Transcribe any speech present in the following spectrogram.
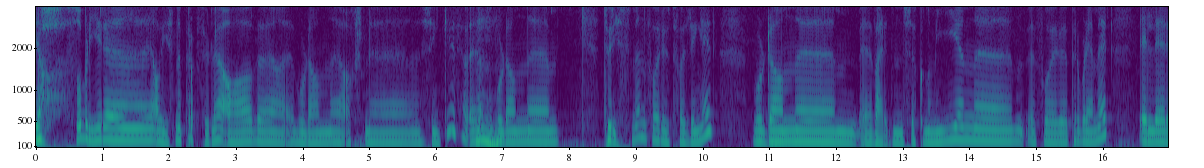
ja, så blir eh, avisene proppfulle av eh, hvordan eh, aksjene synker. Eh, og hvordan eh, turismen får utfordringer. Hvordan eh, verdensøkonomien får problemer. Eller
